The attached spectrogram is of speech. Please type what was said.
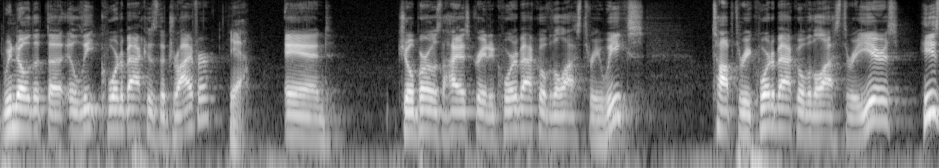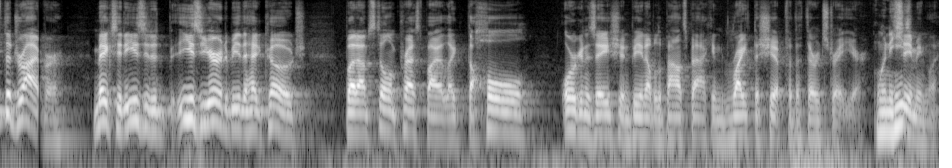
we know that the elite quarterback is the driver. Yeah. And Joe Burrow is the highest graded quarterback over the last three weeks, top three quarterback over the last three years. He's the driver. Makes it easy to easier to be the head coach, but I'm still impressed by like the whole organization being able to bounce back and right the ship for the third straight year. When he's, seemingly,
